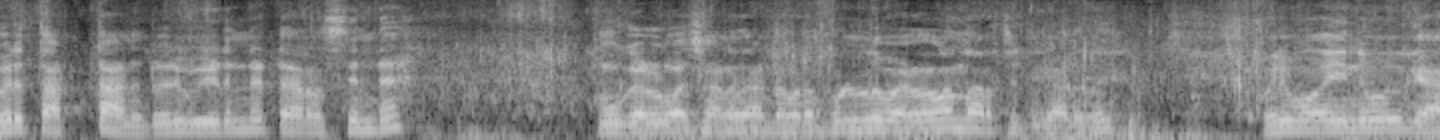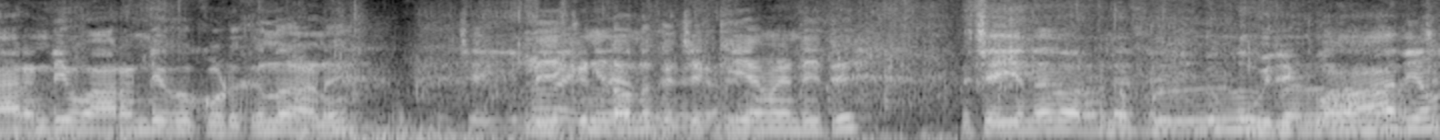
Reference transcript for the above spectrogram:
ഒരു തട്ടാണ് കേട്ടോ. ഒരു വീടിന്റെ ടെറസിന്റെ മുകൾ വശമാണ് ഇതാണ്ട്? ഇവിടെ ഫുള്ള് വെള്ളം നിറച്ചിട്ട് കാണിത് ഒരു അതിന് ഗ്യാരണ്ടിയും വാറണ്ടിയും ഒക്കെ കൊടുക്കുന്നതാണ്. ലീക്ക് ഉണ്ടോ എന്നൊക്കെ ചെക്ക് ചെയ്യാൻ വേണ്ടിയിട്ട്. ഇത് ചെയ്യുന്നതെന്ന് പറഞ്ഞിട്ട് ഫുള്ള് ഉരുക്കും ആദ്യം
